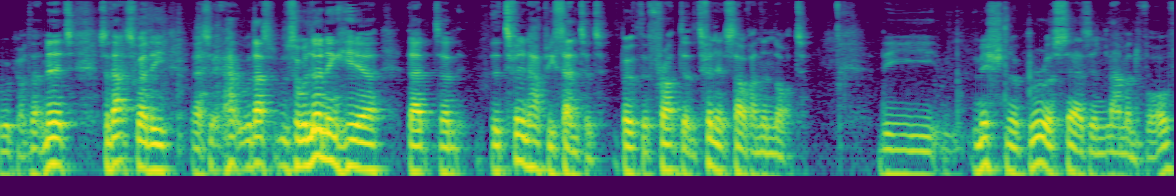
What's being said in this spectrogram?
we'll go to that in a minute. So that's where the uh, so that's so we're learning here that um, the tefillin have to be centered, both the front, the tefillin itself, and the knot. The Mishnah Berurah says in Lamed Vov,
